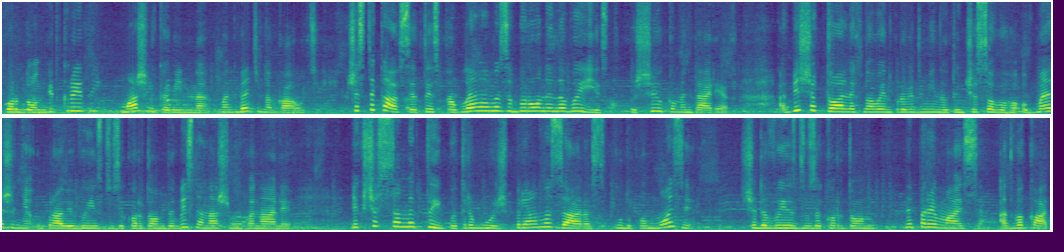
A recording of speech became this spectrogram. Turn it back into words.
Кордон відкритий, Машенька вільна, медведь в нокауті. Чи стикався ти з проблемами заборони на виїзд? Пиши у коментарях. А більше актуальних новин про відміну тимчасового обмеження у праві виїзду за кордон дивись на нашому каналі. Якщо саме ти потребуєш прямо зараз у допомозі щодо виїзду за кордон, не переймайся, адвокат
